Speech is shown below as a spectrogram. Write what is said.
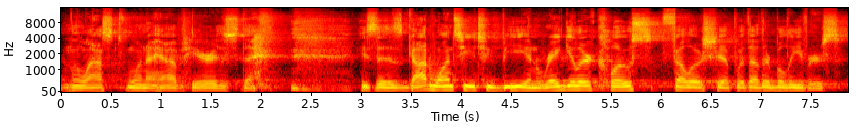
And the last one I have here is that he says, God wants you to be in regular, close fellowship with other believers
